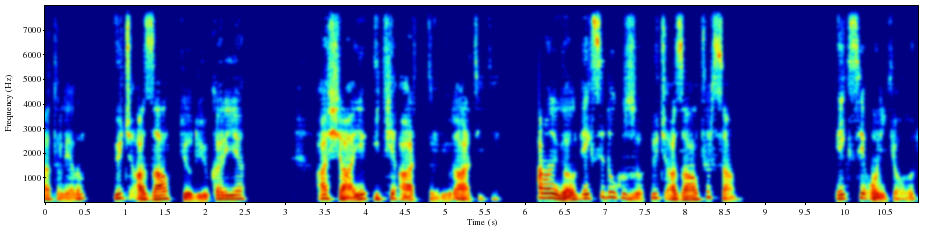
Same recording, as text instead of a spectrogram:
Hatırlayalım. 3 azalt diyordu yukarıyı. Aşağıyı 2 arttır diyordu. Artı 2. Hemen uygulayalım. Eksi 9'u 3 azaltırsam eksi 12 olur.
